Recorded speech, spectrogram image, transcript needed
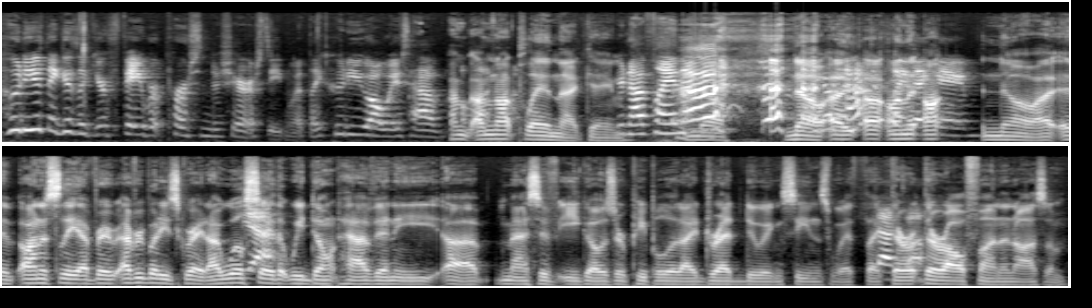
who do you think is like your favorite person to share a scene with? Like who do you always have? I'm I'm not playing that game. You're not playing that. No, I, uh, on, on- game. no. I, honestly, every, everybody's great. I will say that we don't have any uh, massive egos or people that I dread doing scenes with. Like That's they're awesome. they're all fun and awesome.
